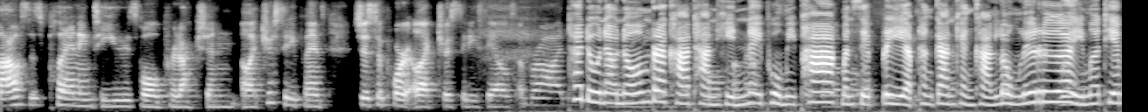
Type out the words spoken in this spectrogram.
Laos is planning to use coal production electricity plants to support electricity sales abroad. ถ้าดูแนวโน้มราคาถ่านหินในภูมิภาคมันเสียเปรียบทางการแข่งขันลงเรื่อยๆ เมื่อเทียบ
